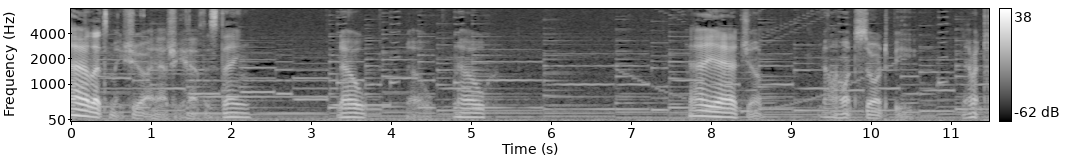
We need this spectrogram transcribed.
Uh, let's make sure I actually have this thing. No, no, no. Oh yeah, jump. No, I want sword to be. Damn it.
